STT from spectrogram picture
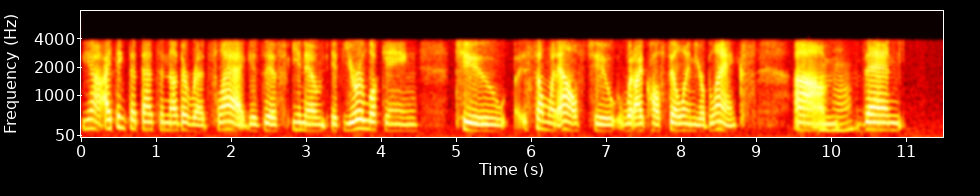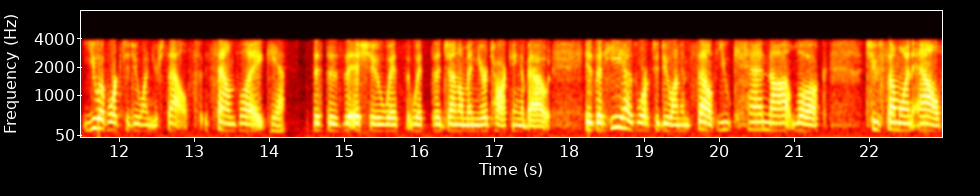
yeah, I think that that's another red flag. Is if you know if you're looking to someone else to what I call fill in your blanks, um, mm-hmm. then you have work to do on yourself. It sounds like yeah. this is the issue with with the gentleman you're talking about is that he has work to do on himself. You cannot look to someone else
